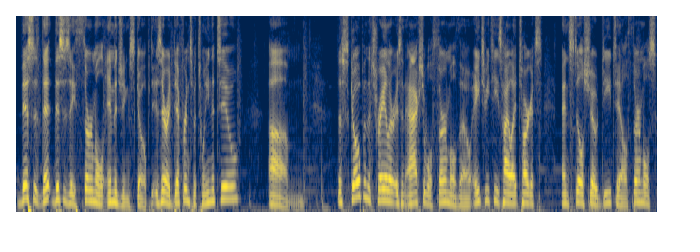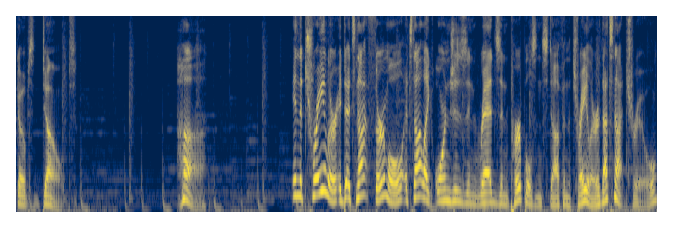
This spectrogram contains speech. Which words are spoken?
this is th- this is a thermal imaging scope. Is there a difference between the two? Um, the scope in the trailer is an actual thermal, though. HVTs highlight targets and still show detail. Thermal scopes don't. Huh. In the trailer, it, it's not thermal. It's not like oranges and reds and purples and stuff in the trailer. That's not true.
